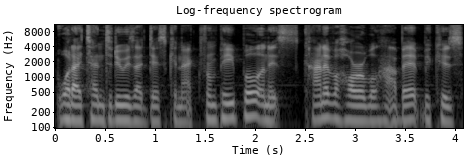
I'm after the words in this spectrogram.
what I tend to do is I disconnect from people, and it's kind of a horrible habit because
